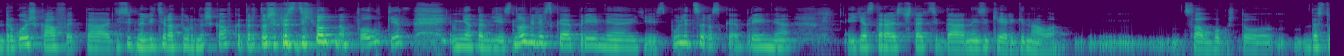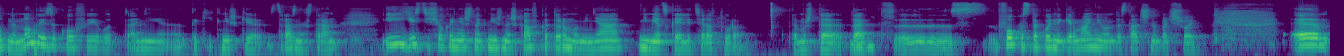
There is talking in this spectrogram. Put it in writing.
Другой шкаф — это действительно литературный шкаф, который тоже разделен на полки. И у меня там есть Нобелевская премия, есть Пулицеровская премия. И я стараюсь читать всегда на языке оригинала. Слава богу, что доступны много языков, и вот они, такие книжки с разных стран. И есть еще, конечно, книжный шкаф, в котором у меня немецкая литература. Потому что, да, фокус такой на Германию, он достаточно большой. Эм,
